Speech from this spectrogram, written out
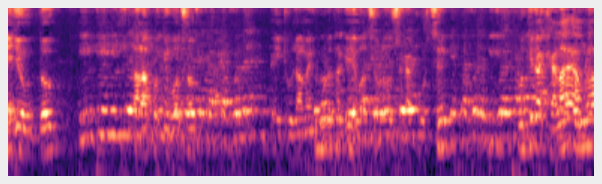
এই যে উদ্যোগ, তারা প্রতি বছর এই টুর্নামেন্ট করে থাকে এবছরও সেটা করছে। প্রতিটা খেলায় আমরা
